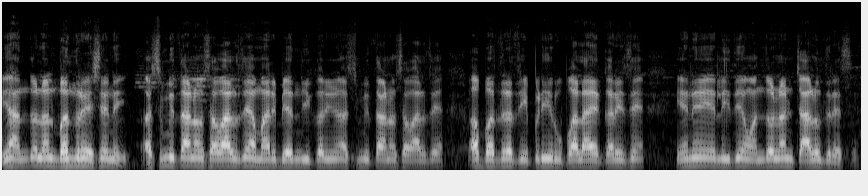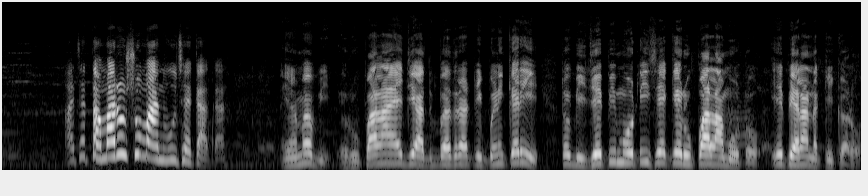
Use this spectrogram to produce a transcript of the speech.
એ આંદોલન બંધ રહેશે નહીં. અસ્મિતાનો સવાલ છે અમારી બેન દીકરીનો અસ્મિતાનો સવાલ છે અભદ્ર ટિપ્પણી રૂપાલાએ કરી છે એને લીધે આંદોલન ચાલુ જ રહેશે. અચ્છા તમારું શું માનવું છે કાકા? એમાં રૂપાલાએ જે અભદ્ર ટિપ્પણી કરી તો બીજેપી મોટી છે કે રૂપાલા મોટો? એ પહેલા નક્કી કરો.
